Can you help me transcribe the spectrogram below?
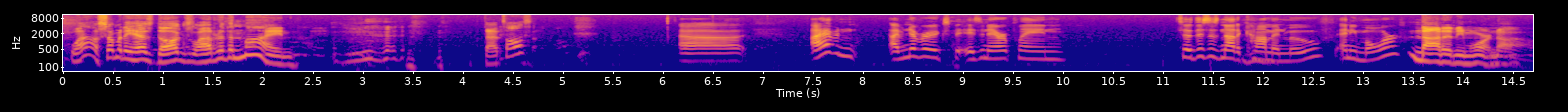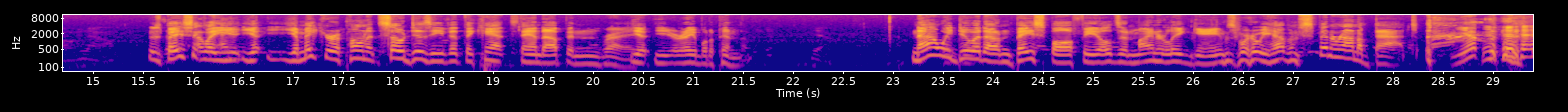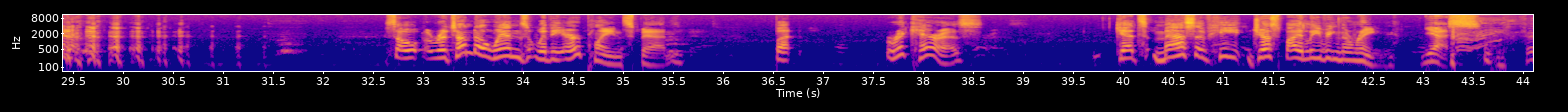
Wow, somebody has dogs louder than mine. That's awesome. Uh, I haven't. I've never. Exp- is an airplane. So this is not a common move anymore. Not anymore, no. No, no. It's So- basically oh, you, you you make your opponent so dizzy that they can't stand up and Right. you, you're able to pin them. Yeah. Now we do it on baseball fields and minor league games where we have them spin around a bat. Yep. so Rotundo wins with the airplane spin, but Rick Harris gets massive heat just by leaving the ring. yes.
